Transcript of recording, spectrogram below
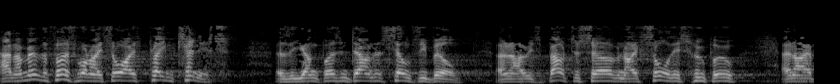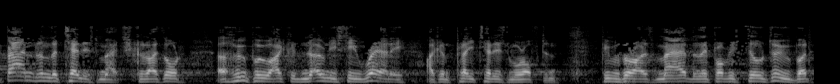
and I remember the first one I saw, I was playing tennis as a young person down at Selsey Bill. And I was about to serve and I saw this hoopoe and I abandoned the tennis match because I thought a hoopoe I could only see rarely. I can play tennis more often. People thought I was mad, and they probably still do. But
